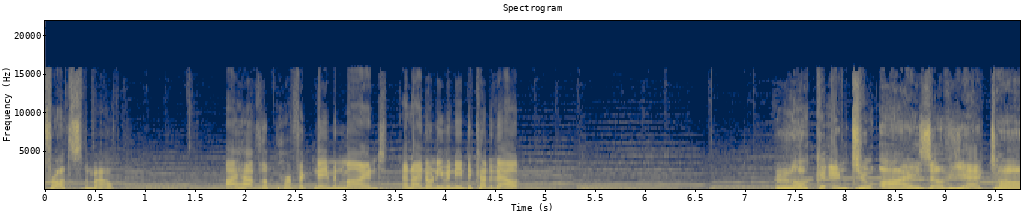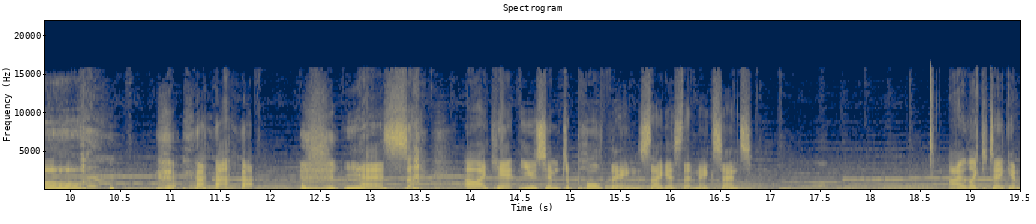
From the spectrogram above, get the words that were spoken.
froths the mouth. I have the perfect name in mind, and I don't even need to cut it out. Look into eyes of Yeto. yes. Oh, I can't use him to pull things. I guess that makes sense. I'd like to take him.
